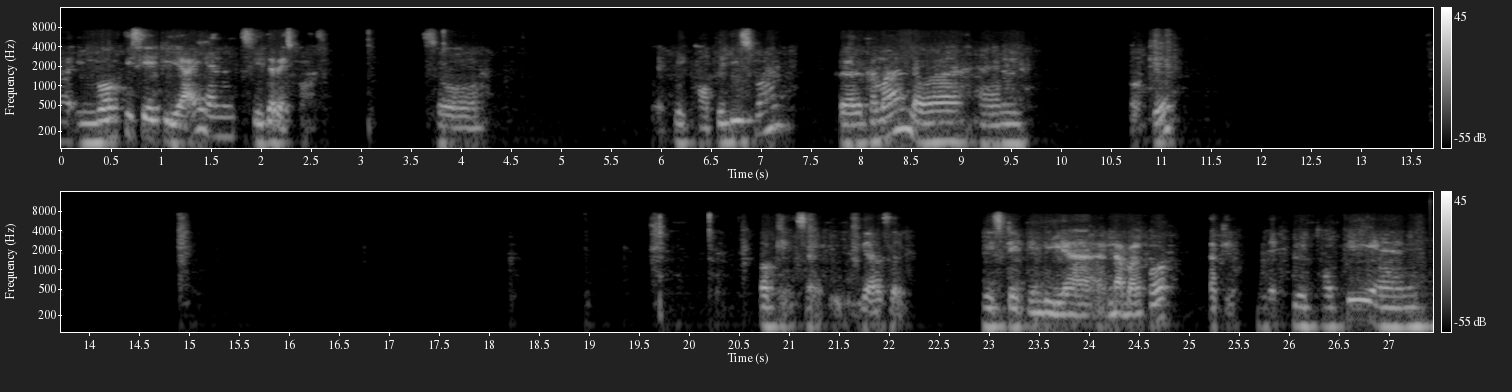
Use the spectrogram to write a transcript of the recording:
uh, invoke this API and see the response. So let me copy this one, curl command, uh, and okay. Okay, so there's a mistake in the uh, double quote. Okay, let me copy and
